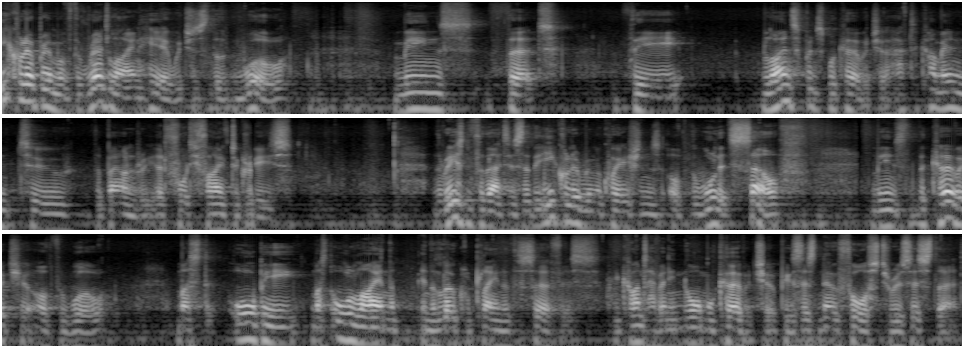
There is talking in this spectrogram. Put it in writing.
equilibrium of the red line here, which is the wool, means that the lines of principal curvature have to come into the boundary at 45 degrees. The reason for that is that the equilibrium equations of the wool itself means that the curvature of the wool must all be must all lie in the in the local plane of the surface. You can't have any normal curvature because there's no force to resist that.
